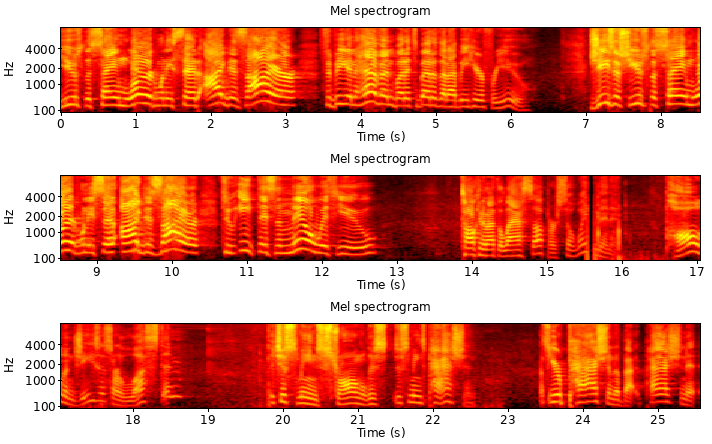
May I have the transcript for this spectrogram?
used the same word when he said, I desire to be in heaven, but it's better that I be here for you. Jesus used the same word when he said, I desire to eat this meal with you, talking about the Last Supper. So, wait a minute. Paul and Jesus are lusting? It just means strong, this just means passion. That's, you're passionate about, passionate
